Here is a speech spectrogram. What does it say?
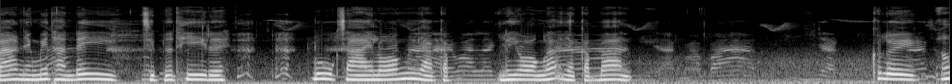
บ้านยังไม่ทันได้สิบนาทีเลย ลูกชายร้องอยากกลับหลวันแล้ระยองแล้วอยากกลับบ้าน อยากมาบ้านอยากก็เลยเอ้า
